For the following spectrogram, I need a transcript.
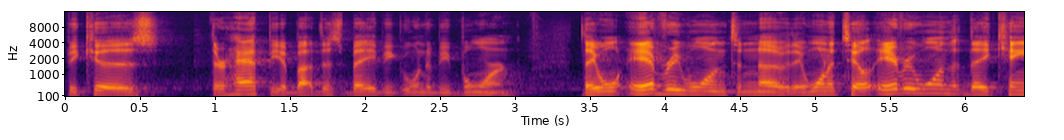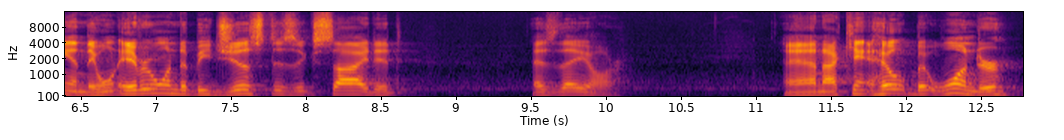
because they're happy about this baby going to be born. They want everyone to know. They want to tell everyone that they can. They want everyone to be just as excited as they are. And I can't help but wonder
